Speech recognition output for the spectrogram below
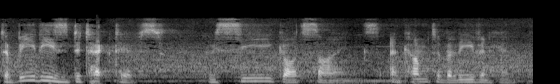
to be these detectives who see God's signs and come to believe in Him.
